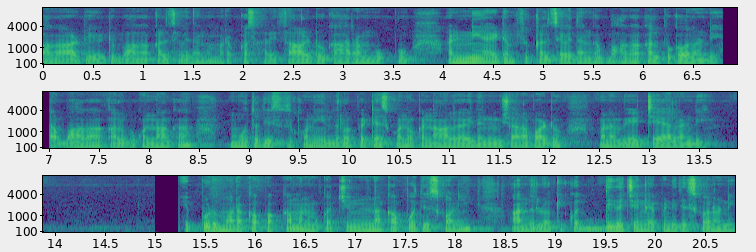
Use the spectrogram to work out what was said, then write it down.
బాగా అటు ఇటు బాగా కలిసే విధంగా మరొకసారి సాల్ట్ కారం ఉప్పు అన్ని ఐటమ్స్ కలిసే విధంగా బాగా కలుపుకోవాలండి. బాగా కలుపుకున్నాక మూత తీసుకొని ఇందులో పెట్టేసుకొని ఒక నాలుగు ఐదు నిమిషాల పాటు మనం వెయిట్ చేయాలండి. ఇప్పుడు మరొక పక్క మనం ఒక చిన్న కప్పు తీసుకొని అందులోకి కొద్దిగా శనగపిండి తీసుకోవాలండి.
